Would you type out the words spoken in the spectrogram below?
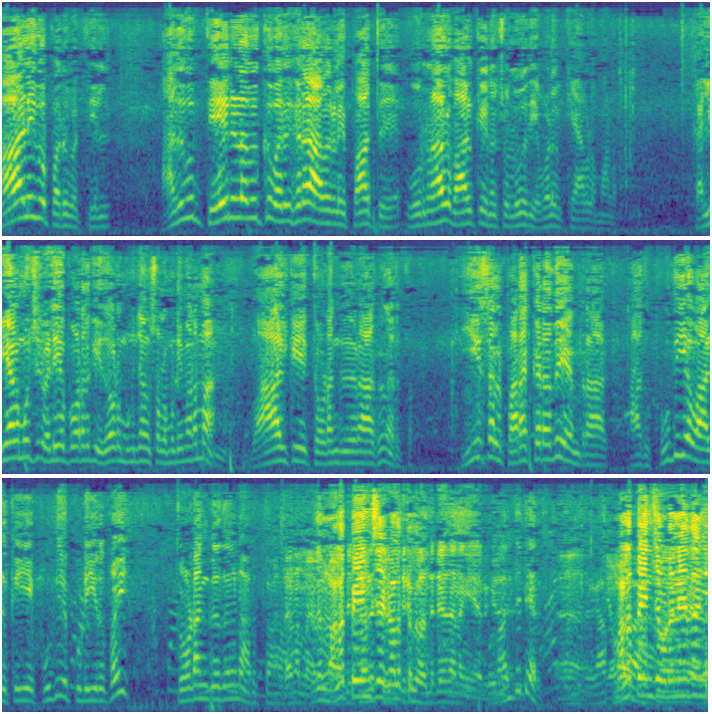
வாலிப பருவத்தில் அதுவும் தேனிலவுக்கு வருகிற அவர்களை பார்த்து ஒரு நாள் வாழ்க்கை என சொல்லுவது எவ்வளவு கேவலமானது. கல்யாணம் முடிச்சு வெளியே போறதுக்கு இதோட முடிஞ்சாலும் சொல்ல முடியுமா நம்ம? வாழ்க்கையை தொடங்குகிறார்கள் அர்த்தம். ஈசல் பறக்கிறது என்றால் அது புதிய வாழ்க்கையை புதிய குடியிருப்பை தொடங்குதுன்னு அர்த்தம். இது மழை பெஞ்ச காலத்துல வந்துட்டே இருக்கு. மழை பெஞ்ச உடனே தான்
